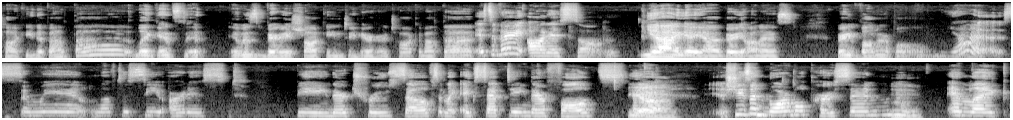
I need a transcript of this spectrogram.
talking about that? Like, it's it, it was very shocking to hear her talk about that. It's a very honest song. Yeah, yeah, yeah. Very honest, very vulnerable. Yes, and we love to see artists being their true selves and like accepting their faults. Yeah. she's a normal person, Mm, and like,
